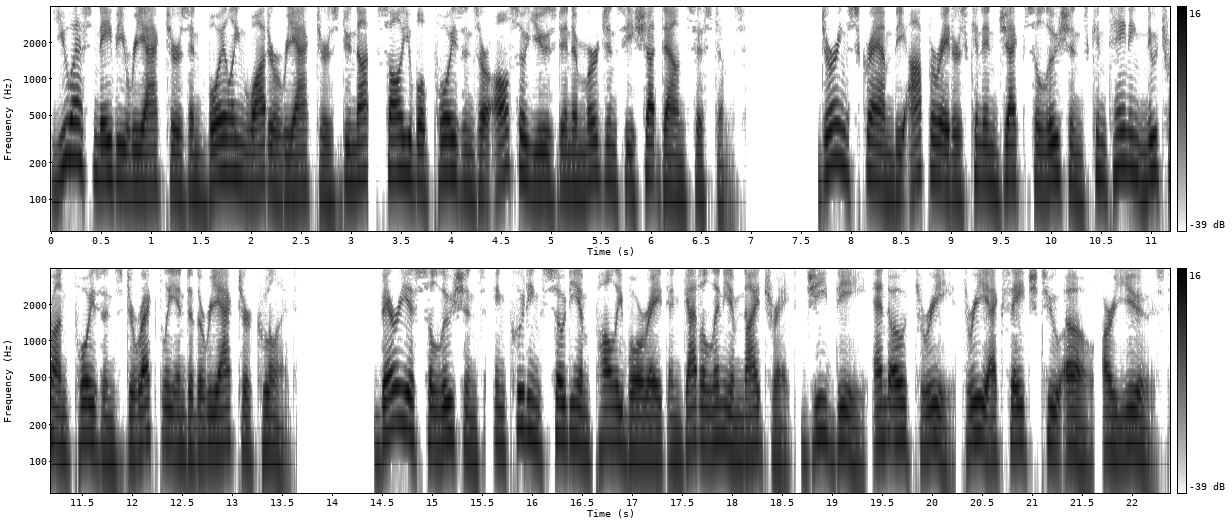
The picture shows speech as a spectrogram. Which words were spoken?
U.S. Navy reactors and boiling water reactors do not. Soluble poisons are also used in emergency shutdown systems. During SCRAM the operators can inject solutions containing neutron poisons directly into the reactor coolant. Various solutions, including sodium polyborate and gadolinium nitrate (GD) NO3 3XH2O, are used.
